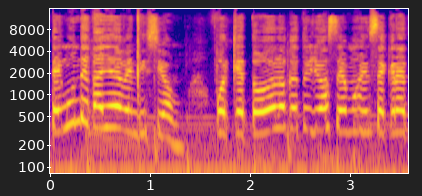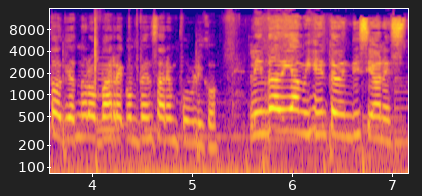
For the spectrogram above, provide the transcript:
Tengo un detalle de bendición porque todo lo que tú y yo hacemos en secreto, Dios nos lo va a recompensar en público. Lindo día, mi gente, bendiciones.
